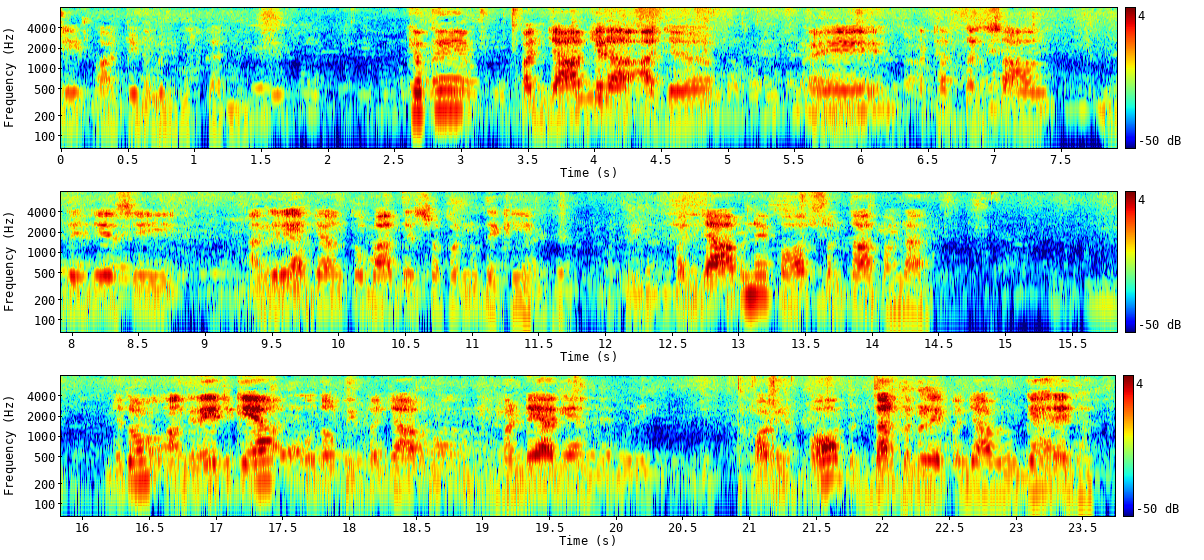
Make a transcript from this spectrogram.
ਇਹ ਪਾਰਟੀ ਨੂੰ ਮਜ਼ਬੂਤ ਕਰਨੀ। ਕਿਉਂਕਿ ਪੰਜਾਬ ਜਿਹੜਾ ਅੱਜ 78 ਸਾਲ ਦੇ ਜੇ ਅਸੀਂ ਅੰਗਰੇਜ਼ ਜਾਣ ਤੋਂ ਬਾਅਦ ਦੇ ਸਫ਼ਰ ਨੂੰ ਦੇਖੀਏ, ਪੰਜਾਬ ਨੇ ਬਹੁਤ ਸੰਤਾਪ ਹੰਢਾਇਆ ਜਦੋਂ ਅੰਗਰੇਜ਼ ਗਿਆ, ਉਦੋਂ ਵੀ ਪੰਜਾਬ ਨੂੰ ਵੰਡਿਆ ਗਿਆ। ਔਰ ਬਹੁਤ ਦਰਦ ਮਿਲੇ ਪੰਜਾਬ ਨੂੰ, ਗਹਿਰੇ ਦਰਦ।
